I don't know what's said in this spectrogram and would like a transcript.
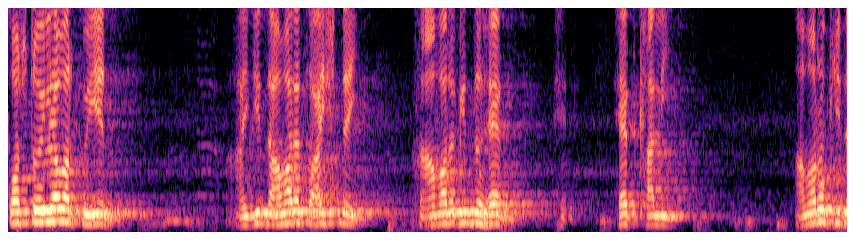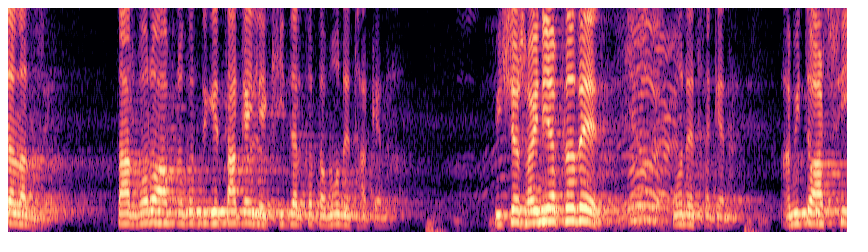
কষ্ট হইলে আবার কইয়েন। আমি কিন্তু আমারে তো আইস নাই। আমারও কিন্তু হেড হেড খালি। আমারও খিদা লাগছে। তারপরও আপনাদের দিকে তাকাইলে খিদার কথা মনে থাকে না। বিশ্বাস হয়নি আপনাদের? মনে থাকে না। আমি তো আসছি।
